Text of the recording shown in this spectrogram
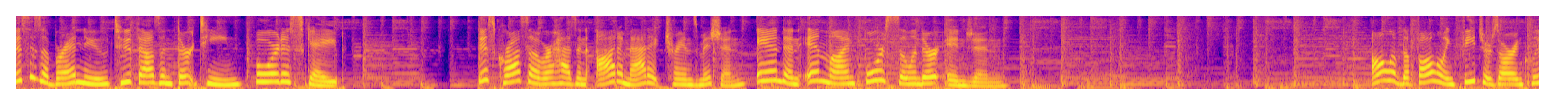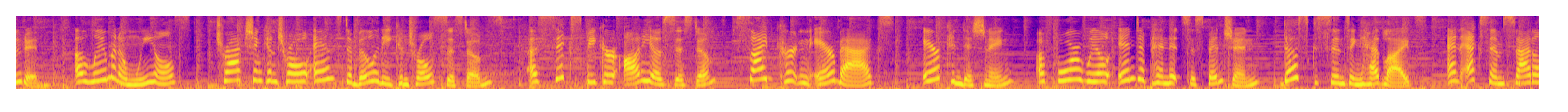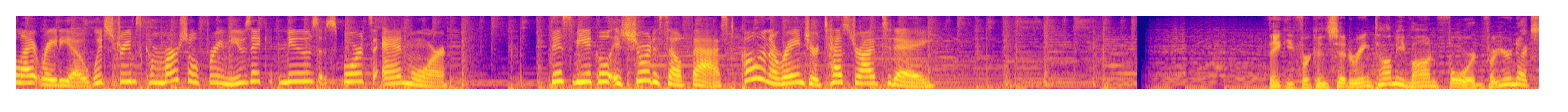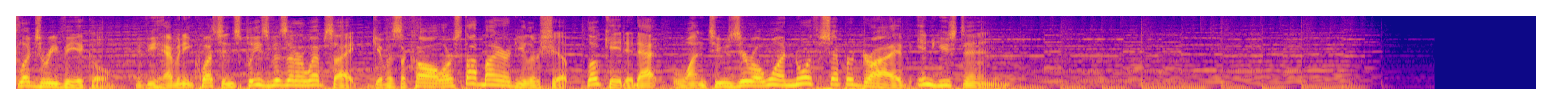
This is a brand new 2013 Ford Escape. This crossover has an automatic transmission and an inline four-cylinder engine. All of the following features are included. Aluminum wheels, traction control and stability control systems, a six-speaker audio system, side curtain airbags, air conditioning, a four-wheel independent suspension, dusk-sensing headlights, and XM satellite radio which streams commercial-free music, news, sports, and more. This vehicle is sure to sell fast. Call and arrange your test drive today. Thank you for considering Tommie Vaughn Ford for your next luxury vehicle. If you have any questions, please visit our website, give us a call, or stop by our dealership located at 1201 North Shepherd Drive in Houston.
